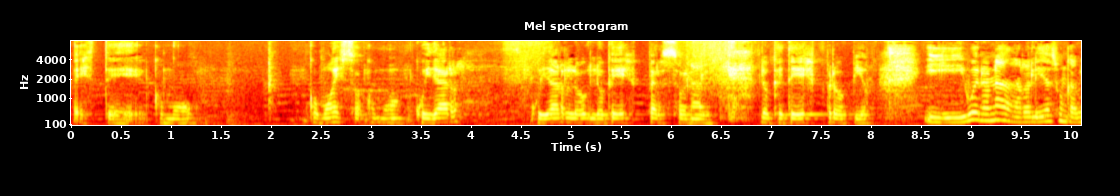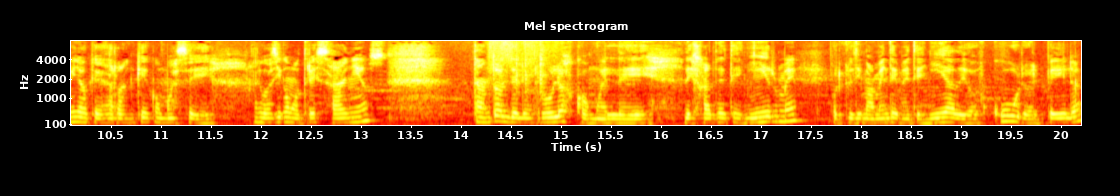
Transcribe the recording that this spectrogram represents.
este, como, como eso, como cuidar cuidar lo, lo, que es personal, lo que te es propio. Y bueno, nada, en realidad es un camino que arranqué como hace algo así como tres años tanto el de los rulos como el de dejar de teñirme, porque últimamente me teñía de oscuro el pelo.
